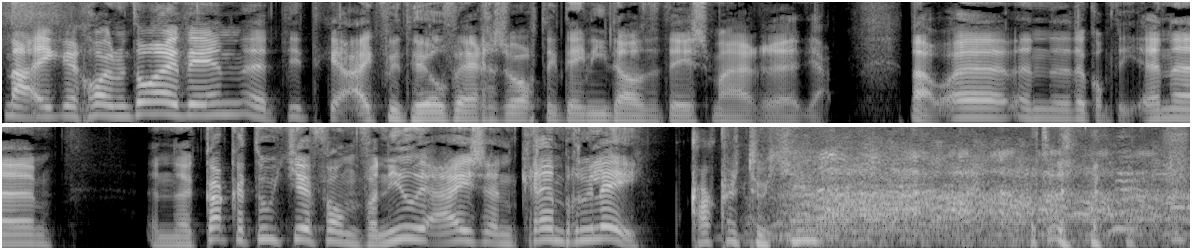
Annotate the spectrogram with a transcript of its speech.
Nou, ik gooi hem toch even in. dit, ja, ik vind het heel ver gezocht. Ik denk niet dat het is, maar ja. Nou, en daar komt hij. En een kakatoetje van vanille-ijs en crème brûlée. Kakatoetje?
